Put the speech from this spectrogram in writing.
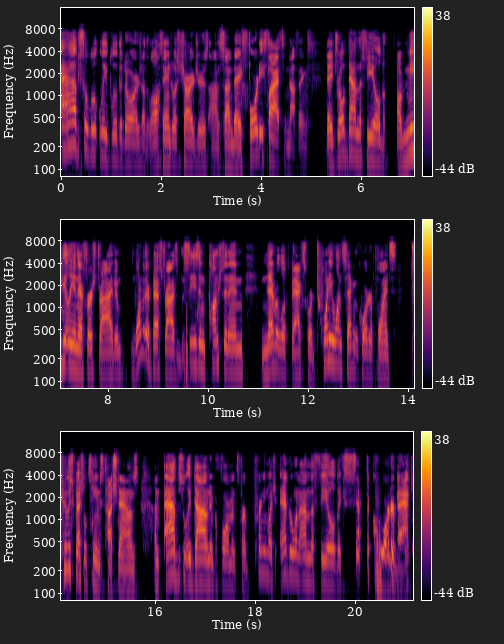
absolutely blew the doors of the Los Angeles Chargers on Sunday, 45 to nothing. They drove down the field immediately in their first drive, and one of their best drives of the season, punched it in, never looked back, scored 21 second quarter points, two special teams touchdowns, an absolutely dominant performance for pretty much everyone on the field except the quarterback.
